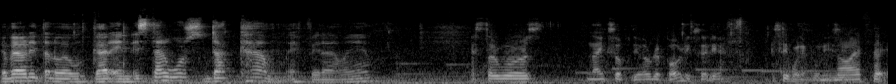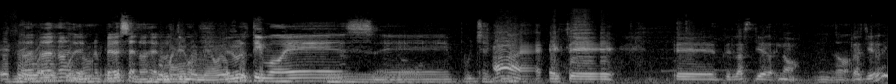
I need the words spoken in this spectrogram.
Espera, ahorita lo voy a buscar en StarWars.com. Espérame. Star Wars Knights of the Old Republic sería. Ese igual es buenísimo. No, ese, ese No, igual no, es no, bueno, pero ese no es el como último. MMO, El último es. Mm, Eh, pucha, ¿qué? Ah, este. Eh, The Last Jedi. No. No, ¿Last Jedi?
